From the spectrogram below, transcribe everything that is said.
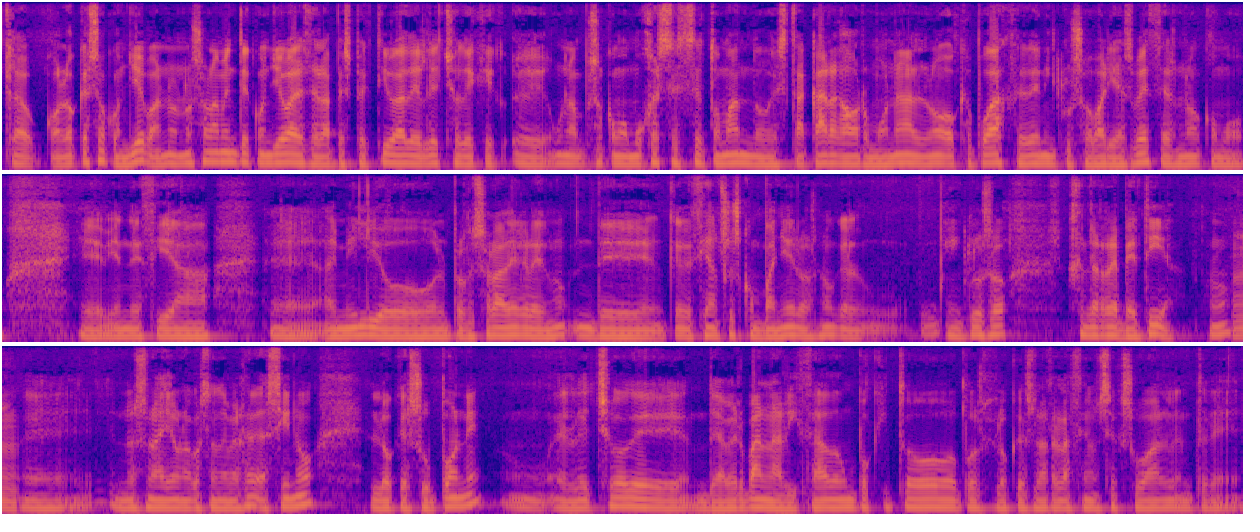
claro, con lo que eso conlleva, ¿no? No solamente conlleva desde la perspectiva del hecho de que eh, una persona como mujer se esté tomando esta carga hormonal, ¿no? O que pueda acceder incluso varias veces, ¿no? Como eh, bien decía eh, Emilio, el profesor Alegre, ¿no? De, que decían sus compañeros, ¿no? que incluso gente repetía ¿no? Mm. Eh, no es una, una cuestión de emergencia, sino lo que supone mm, el hecho de, haber banalizado un poquito pues lo que es la relación sexual entre,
